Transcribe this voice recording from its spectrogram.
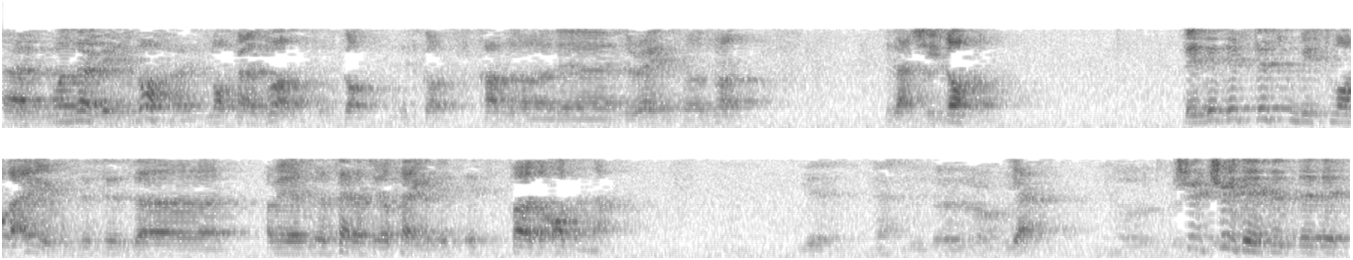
uh, well, no, but it's locker. It's locker as well. It's got it's got cover the the rain as well. It's actually locker. This, this, this would be smaller anyway because this is. Uh, I mean, as I said, as you're saying, it's, it's further on than that. Yes, it has to be further on. Yeah. True, truth is, there's, there's,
